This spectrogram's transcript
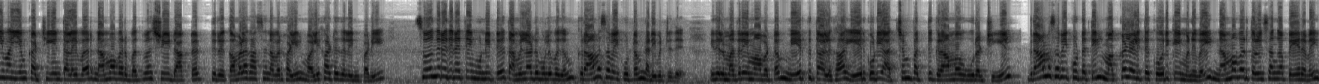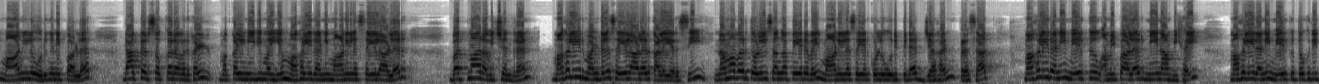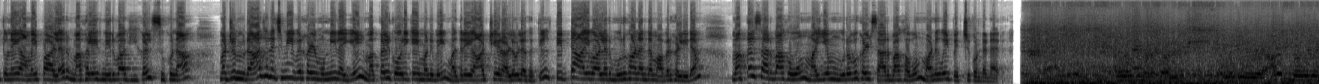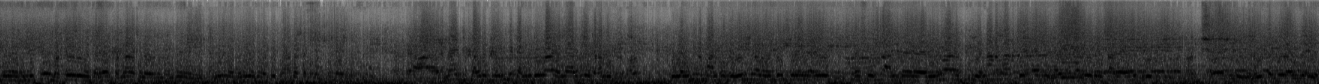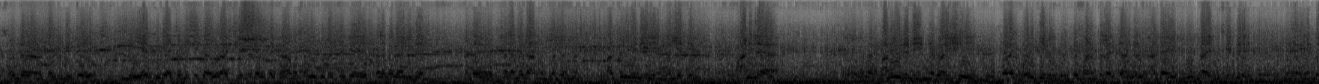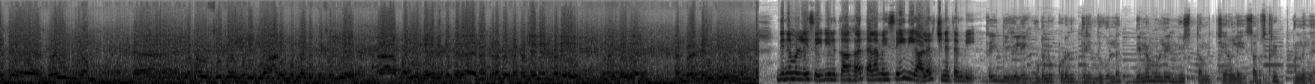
நீதி மய்யம் கட்சியின் தலைவர் நம்மவர் பத்மஸ்ரீ டாக்டர் திரு கமலஹாசன் அவர்களின் வழிகாட்டுதலின்படி சுதந்திர தினத்தை முன்னிட்டு தமிழ்நாடு முழுவதும் கிராம சபை கூட்டம் நடைபெற்றது. இதில் மதுரை மாவட்டம் மேற்கு தாலுகா ஏர்கொடி அச்சம்பத்து கிராம ஊராட்சியில் கிராம சபை கூட்டத்தில் மக்கள் அளித்த கோரிக்கை மனுவை நம்மவர் தொழிற்சங்க பேரவை மாநில ஒருங்கிணைப்பாளர் டாக்டர் சொக்கர் அவர்கள் மக்கள் நீதி மய்யம் மகளிர் அணி மாநில செயலாளர் பத்மா ரவிச்சந்திரன் மகளிர் மண்டல செயலாளர் கலையரசி நமவர் தொழிற்சங்க பேரவை மாநில செயற்குழு உறுப்பினர் ஜெகன் பிரசாத் மகளிர் அணி மேற்கு அமைப்பாளர் மீனாம்பிகை மகளிர் அணி மேற்கு தொகுதி துணை அமைப்பாளர் மகளிர் நிர்வாகிகள் சுகுணா மற்றும் ராஜலட்சுமி இவர்கள் முன்னிலையில் மக்கள் கோரிக்கை மனுவை மதுரை ஆட்சியர் அலுவலகத்தில் திட்ட ஆய்வாளர் முருகானந்தம் அவர்களிடம் மக்கள் சார்பாகவும் மையம் உறவுகள் சார்பாகவும் மனுவை பெற்றுக்கொண்டனர் அனைவருக்கும் வணக்கம். இன்னைக்கு ஆகஸ்ட் பதினைந்து முன்னிட்டு மக்கள் நீதி தலைவர் கருணாசன் அவர்கள் வந்து தமிழகம் முழுவதும் வந்து கிராம சபை ரெண்டாயிரத்தி பதினெட்டுலேருந்து கண்டிப்பாக எல்லா இடத்துலையும் கலந்துட்டு இருக்கோம் இதில் வந்து நம்ம அந்தந்த ஏரியாவில் வந்து துறையினரை ப்ளஸ் வந்து அந்த நிர்வாகத்துக்கு என்னென்னலாம் தேவை சார்பாக வந்து அதாவது எழுபத்தொன்பதாவது சுதந்திர தினத்தை முன்னிட்டு இங்கே ஏற்குடி அச்சமிட்ட ஊராட்சியில் நடைபெற்ற கிராம சபை கூட்டத்துக்கு தலைமை தாங்கினேன். அந்த தலைமை தாங்கும் வந்து மக்கள் நீதி மையத்தின் மாநில மகளிர் அணி நிர்வாகி பல கோரிக்கைகள் குறித்து மனுக்கள் அளித்தார்கள். அதை கூட்டாய்வு செய்து எங்களுக்கு துறையின் மூலம் எவ்வளவு சீக்கிரம் முடியுமோ அதை முன்னெடுத்து சென்று பணியை நிறைவேற்றி தர நான் கடமைப்பட்டுள்ளேன் என்பதை உங்களுக்கு அன்புடன் தெரிவித்துக் கொள்கிறேன் தினமுல்லை செய்திகளுக்காக தலைமை செய்தியாளர் சின்னத்தம்பி. செய்திகளை உடனுக்குடன் தெரிந்து கொள்ள தினமுல்லை நியூஸ் தமிழ் சேனலை சப்ஸ்கிரைப் பண்ணுங்க.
